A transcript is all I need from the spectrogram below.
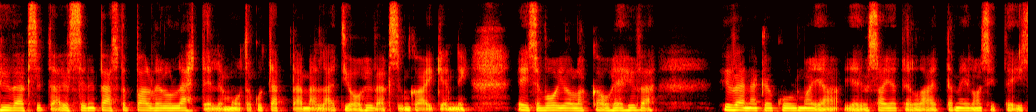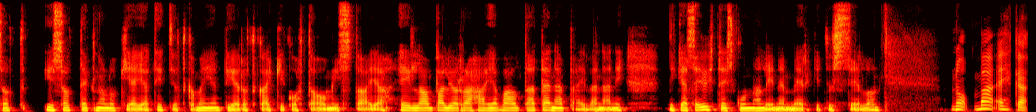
hyväksytään, jos emme päästä palvelun lähteelle muuta kuin täppäämällä, että joo, hyväksyn kaiken, niin ei se voi olla kauhean hyvä, hyvä näkökulma. Ja, ja jos ajatellaan, että meillä on sitten isot, isot teknologiajätit, jotka meidän tiedot kaikki kohta omistaa ja heillä on paljon rahaa ja valtaa tänä päivänä, niin mikä se yhteiskunnallinen merkitys siellä on? No mä ehkä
